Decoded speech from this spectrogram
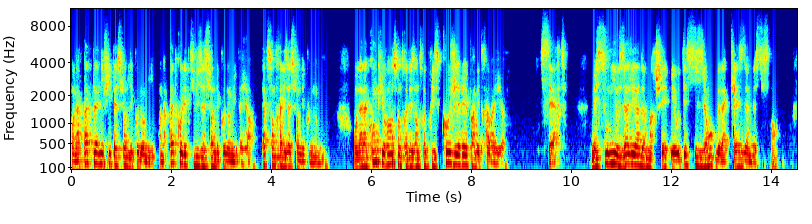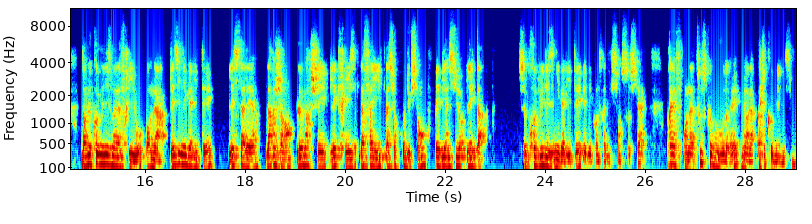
on n'a pas de planification de l'économie, on n'a pas de collectivisation de l'économie d'ailleurs, pas de centralisation de l'économie. On a la concurrence entre des entreprises co-gérées par les travailleurs, certes, mais soumis aux aléas d'un marché et aux décisions de la caisse d'investissement. Dans le communisme à la frio, on a les inégalités, les salaires, l'argent, le marché, les crises, la faillite, la surproduction et bien sûr l'État. Ce produit des inégalités et des contradictions sociales. Bref, on a tout ce que vous voudrez, mais on n'a pas le communisme.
